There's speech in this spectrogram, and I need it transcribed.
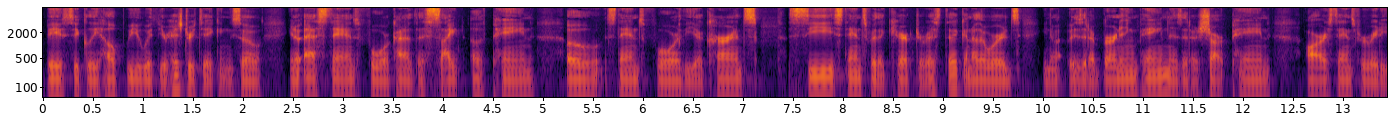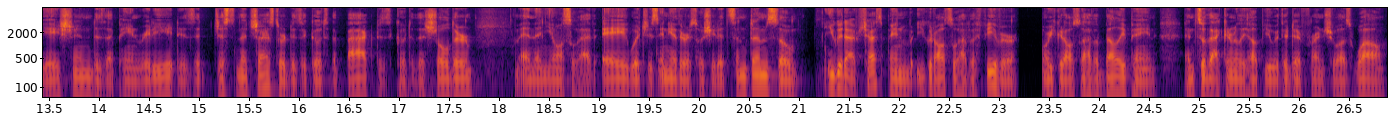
basically help you with your history taking. So, you know, S stands for kind of the site of pain, O stands for the occurrence. C stands for the characteristic. In other words, you know, is it a burning pain? Is it a sharp pain? R stands for radiation. Does that pain radiate? Is it just in the chest or does it go to the back? Does it go to the shoulder? And then you also have A, which is any other associated symptoms. So you could have chest pain, but you could also have a fever or you could also have a belly pain. And so that can really help you with your differential as well.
